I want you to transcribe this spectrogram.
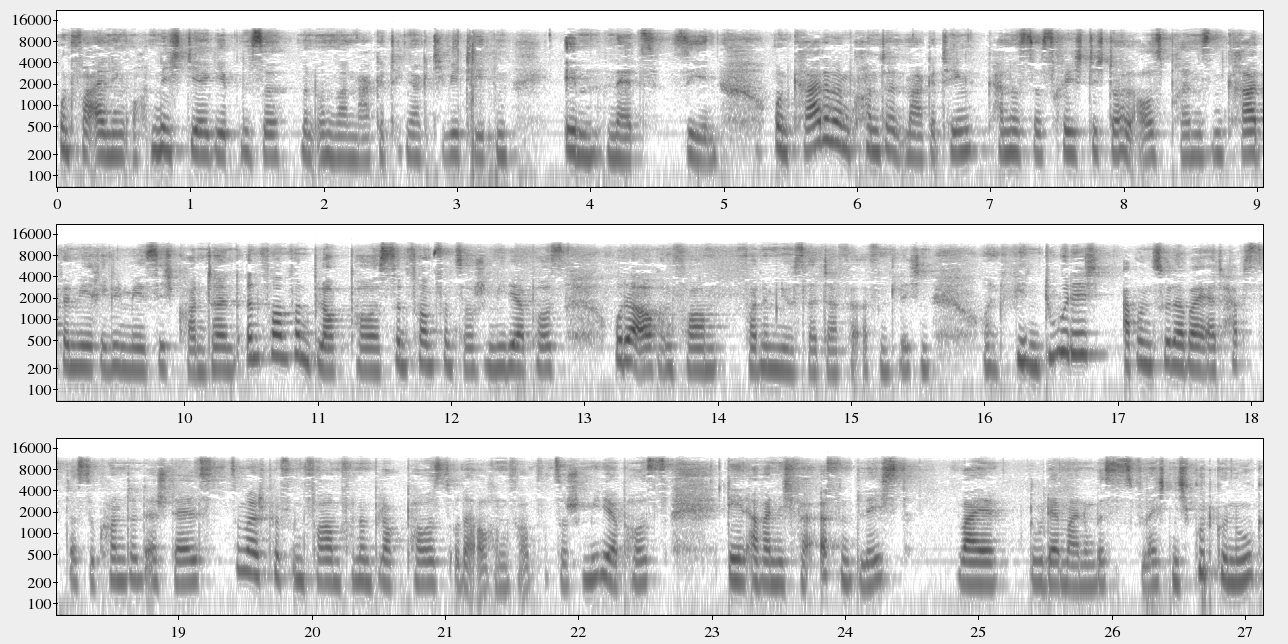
und vor allen Dingen auch nicht die Ergebnisse mit unseren Marketingaktivitäten im Netz sehen. Und gerade beim Content Marketing kann es das richtig doll ausbremsen, gerade wenn wir regelmäßig Content in Form von Blogposts, in Form von Social Media Posts oder auch in Form von einem Newsletter veröffentlichen. Und wenn du dich ab und zu dabei ertappst, dass du Content erstellst, zum Beispiel in Form von einem Blogpost oder auch in Form von Social Media Posts, den aber nicht veröffentlichst, weil du der Meinung bist, es ist vielleicht nicht gut genug,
